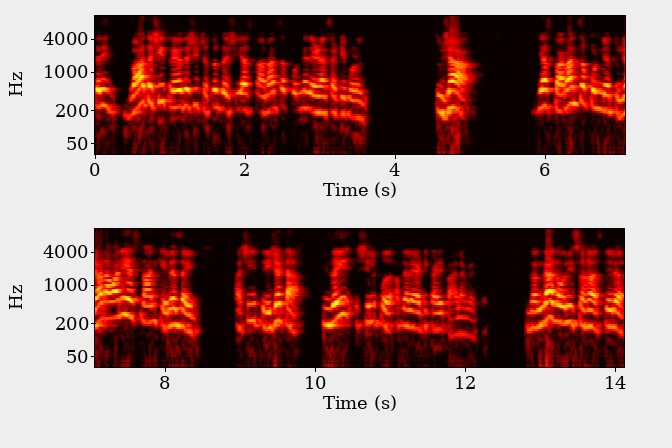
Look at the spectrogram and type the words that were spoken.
तरी द्वादशी त्रयोदशी चतुर्दशी या स्नानाचं पुण्य देण्यासाठी म्हणून तुझ्या या स्नानांचं पुण्य तुझ्या नावाने हे स्नान केलं जाईल अशी त्रिजटा तिचंही शिल्प आपल्याला या ठिकाणी पाहायला मिळतं. गंगा गौरीसह असलेलं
